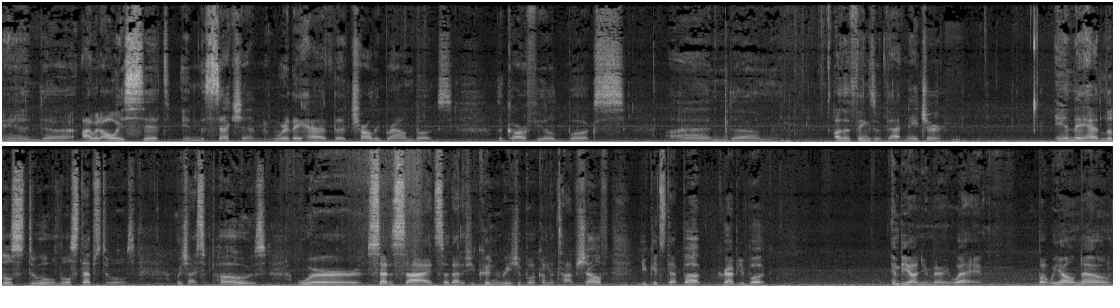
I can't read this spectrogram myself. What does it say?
And uh, I would always sit in the section where they had the Charlie Brown books, the Garfield books, and um, other things of that nature. And they had little stool, little step stools, which I suppose were set aside so that if you couldn't reach a book on the top shelf, you could step up, grab your book, and be on your merry way. But we all know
